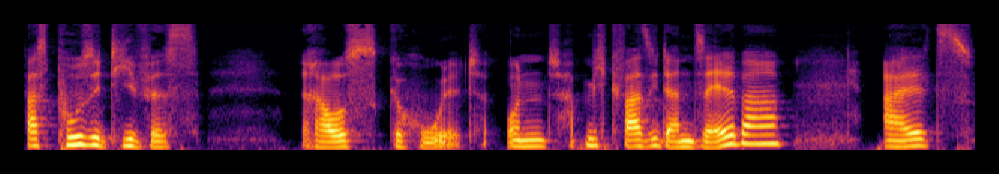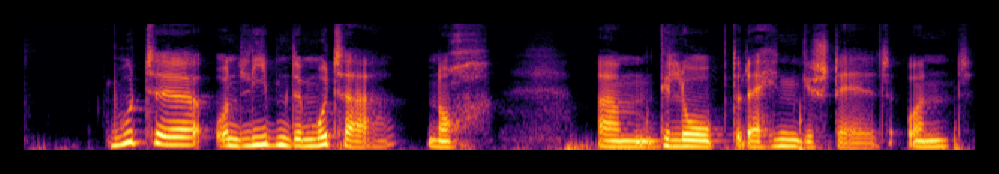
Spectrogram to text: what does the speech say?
was Positives rausgeholt und habe mich quasi dann selber als gute und liebende Mutter noch ähm, gelobt oder hingestellt. Und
